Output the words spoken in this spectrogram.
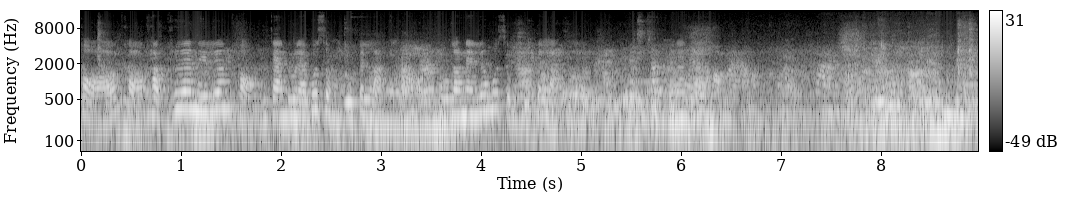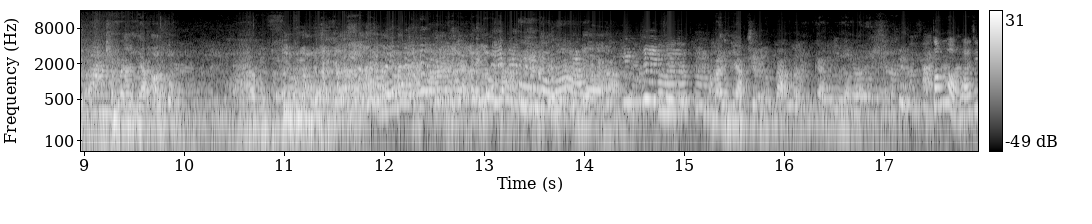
ขอขอขับเคลื่อนในเรื่องของการดูแลผู้สูงอายุเป็นหลักค่ะเราในนเรื่องผู้สูงอายุเป็นหลักเลยนะคะทำไมถึงอยากเอาตกเอาทำไมถึงอยากเป็นโอกาสเรื่องครับทำไมถึงอยากเป็นแบบเล่นการเมืองอะไรเงี้ยต้องบอกว่าจ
